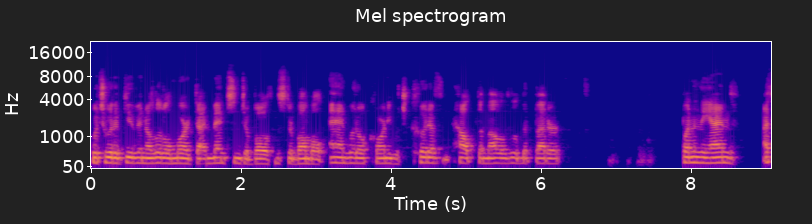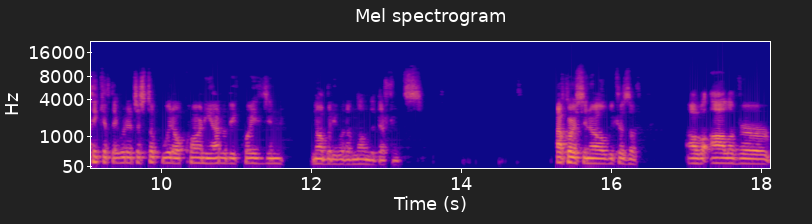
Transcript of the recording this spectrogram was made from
which would have given a little more dimension to both Mr. Bumble and Widow Corney, which could have helped them out a little bit better. But in the end, I think if they would have just took Widow Corney out of the equation, nobody would have known the difference. Of course, you know, because of, of Oliver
